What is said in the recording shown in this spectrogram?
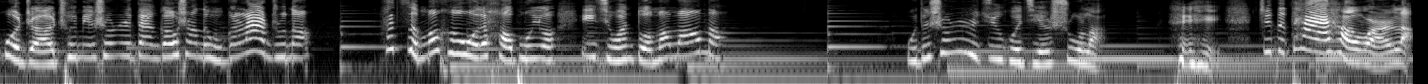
或者吹灭生日蛋糕上的五根蜡烛呢？还怎么和我的好朋友一起玩躲猫猫呢？我的生日聚会结束了，嘿嘿，真的太好玩了。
